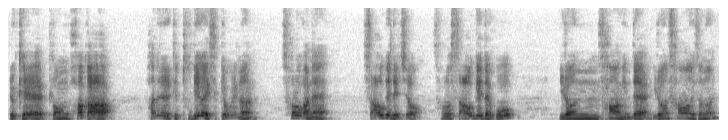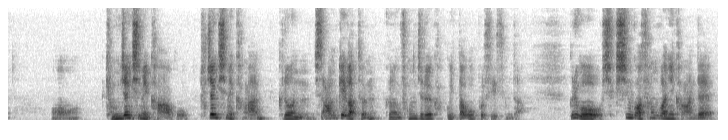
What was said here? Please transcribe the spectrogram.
이렇게 병화가 하늘에 이렇게 두 개가 있을 경우에는 서로 간에 싸우게 되죠. 서로 싸우게 되고 이런 상황인데 이런 상황에서는 어, 경쟁심이 강하고 투쟁심이 강한 그런 싸움개 같은 그런 성질을 갖고 있다고 볼 수 있습니다. 그리고 식신과 상관이 강한데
